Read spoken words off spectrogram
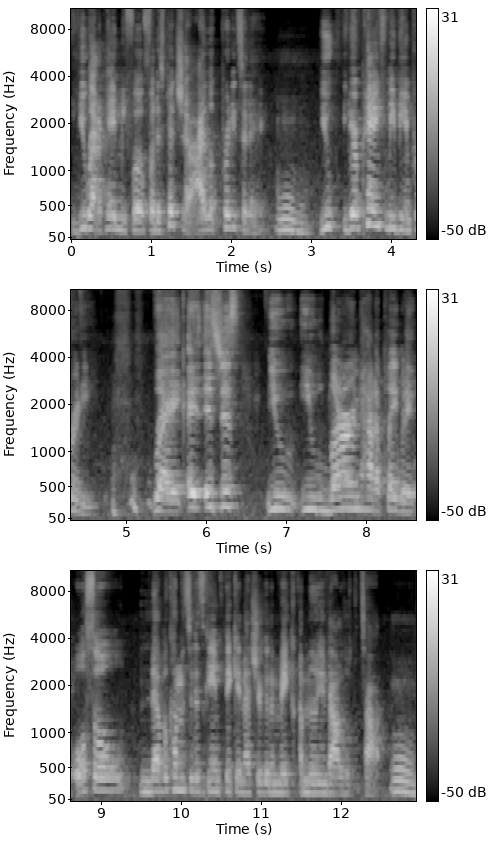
You gotta pay me for, for this picture. I look pretty today. Mm. You you're paying for me being pretty. like it, it's just you you learn how to play with it. Also, never come into this game thinking that you're gonna make a million dollars at the top. Mm.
